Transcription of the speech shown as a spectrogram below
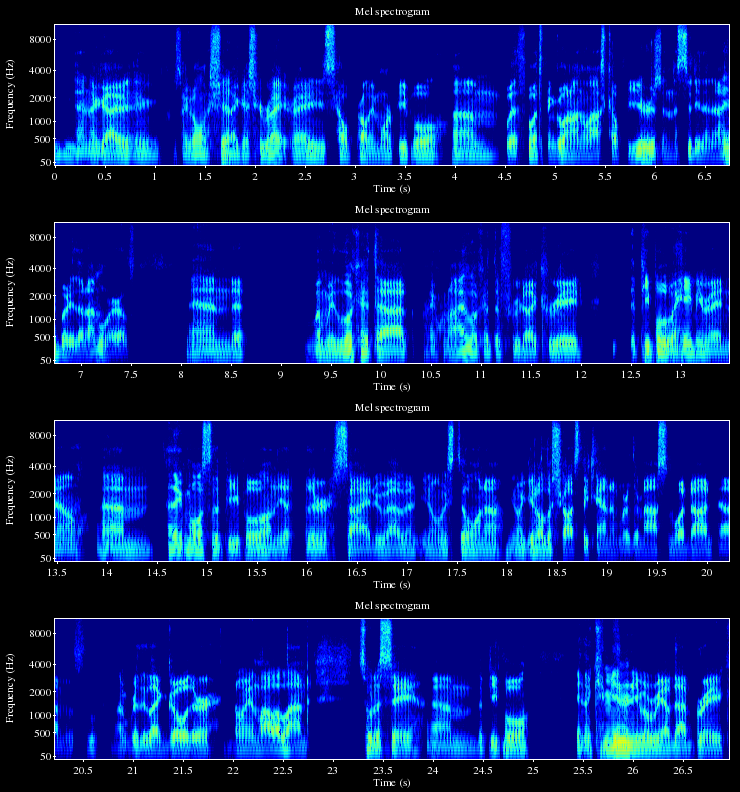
mm-hmm. and the guy was like, "Oh shit, I guess you're right, right?" He's helped probably more people um, with what's been going on the last couple of years in the city than anybody that I'm aware of. And when we look at that, like when I look at the fruit I create, the people who hate me right now, um, I think most of the people on the other side who haven't, you know, we still want to, you know, get all the shots they can and wear their masks and whatnot, um, really let go. They're, you know, in La La Land, so to say. Um, the people in the community where we have that break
